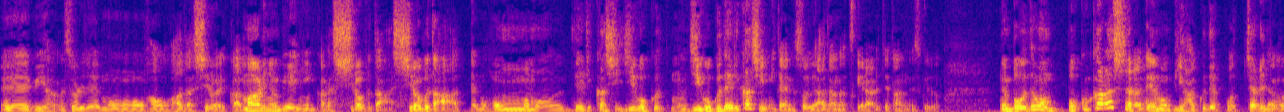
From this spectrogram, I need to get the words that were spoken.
えー、美白、それでもう、お肌白いか、周りの芸人から白豚、白豚ってもうほんまもうデリカシー、地獄、もう地獄デリカシーみたいなそういうあだ名つけられてたんですけど、ででも僕からしたらね、もう美白でぽっちゃりなんか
